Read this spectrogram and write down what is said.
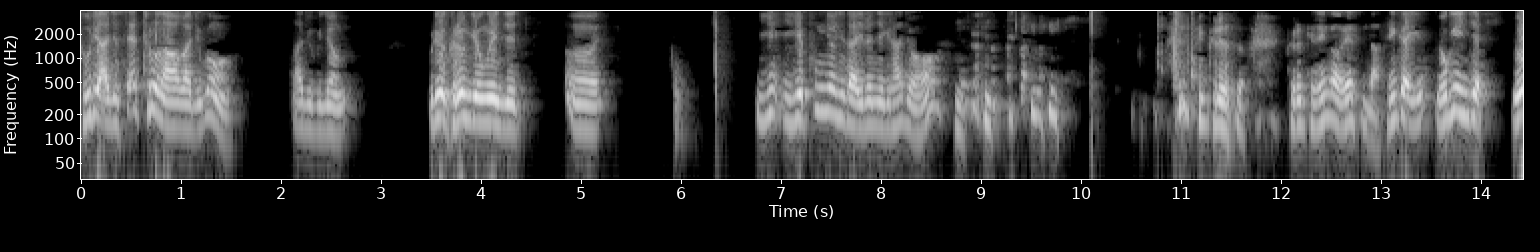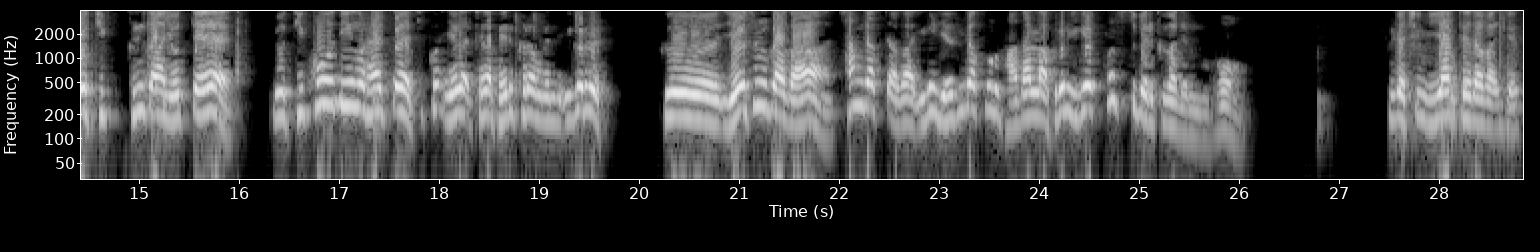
둘이 아주 세트로 나와가지고 아주 그냥 우리가 그런 경우에 이제 어 이게, 이게 풍년이다, 이런 얘기를 하죠. 그래서, 그렇게 생각을 했습니다. 그러니까, 요게 이제, 요 디, 그러니까 요때, 요 디코딩을 할 때, 디코, 얘가, 제가 베르크라고 그랬는데, 이거를, 그, 예술가가, 창작자가, 이걸 예술 작품으로 봐달라. 그러면 이게 콘스트베르크가 되는 거고, 그러니까 지금 이 앞에다가 이제,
